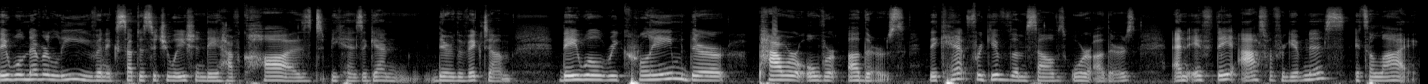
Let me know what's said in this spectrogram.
They will never leave and accept a situation they have caused because, again, they're the victim. They will reclaim their power over others. They can't forgive themselves or others. And if they ask for forgiveness, it's a lie.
